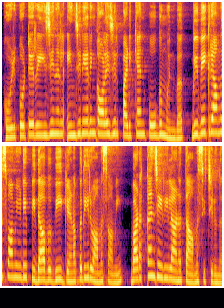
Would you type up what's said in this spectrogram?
കോഴിക്കോട്ടെ റീജിയണൽ എഞ്ചിനീയറിംഗ് കോളേജിൽ പഠിക്കാൻ പോകും മുൻപ് വിവേക് രാമസ്വാമിയുടെ പിതാവ് വി. ഗണപതി രാമസ്വാമി വടക്കാഞ്ചേരിയിലാണ് താമസിച്ചിരുന്നത്.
